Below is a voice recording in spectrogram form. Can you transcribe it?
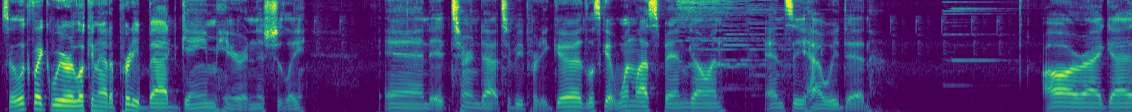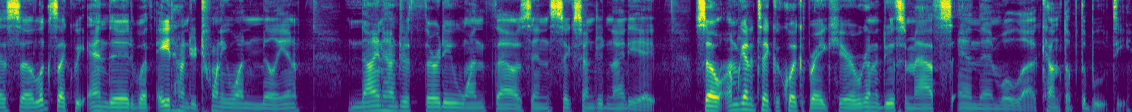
So it looked like we were looking at a pretty bad game here initially, and it turned out to be pretty good. Let's get one last spin going and see how we did. Alright guys, so it looks like we ended with 821 million. 931,698. So I'm going to take a quick break here. We're going to do some maths and then we'll uh, count up the booty.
